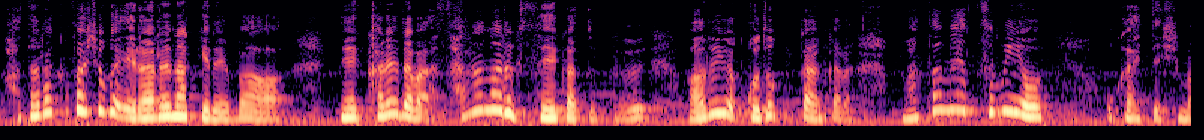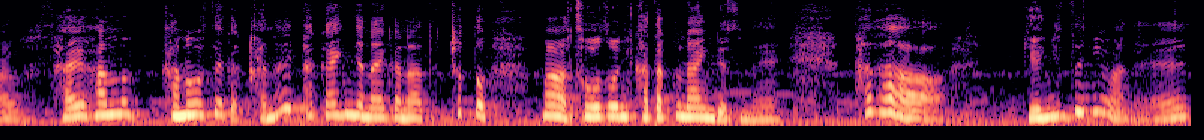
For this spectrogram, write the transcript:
働く場所が得られなければ、ね、彼らはさらなる生活苦あるいは孤独感からまたね罪を犯してしまう再犯の可能性がかなり高いんじゃないかなとちょっとまあ想像に難くないんですね。ただ現実にはね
